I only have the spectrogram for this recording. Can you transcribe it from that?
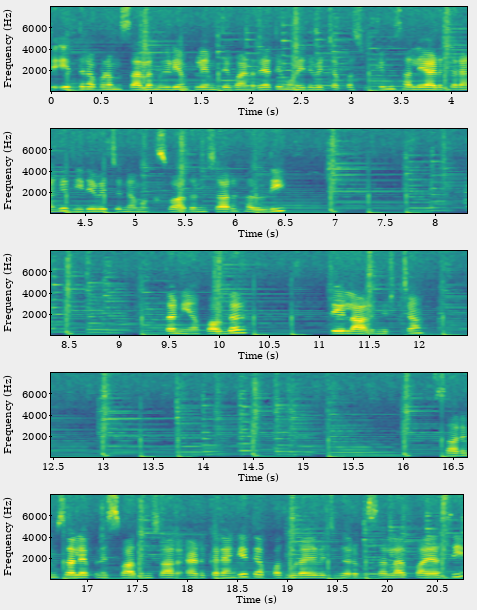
ਤੇ ਇੱਧਰ ਆਪਣਾ ਮਸਾਲਾ ਮੀਡੀਅਮ ਫਲੇਮ ਤੇ ਬਣ ਰਿਹਾ ਤੇ ਹੁਣ ਇਹਦੇ ਵਿੱਚ ਆਪਾਂ ਸੁੱਕੇ ਮਸਾਲੇ ਐਡ ਕਰਾਂਗੇ, ਜਿਹਦੇ ਵਿੱਚ ਨਮਕ ਸਵਾਦ ਅਨੁਸਾਰ ਹਲਦੀ, ਧਨੀਆ ਪਾਊਡਰ ਤੇ ਲਾਲ ਮਿਰਚਾਂ। ਸਾਰੇ ਮਸਾਲੇ ਆਪਣੇ ਸਵਾਦ ਅਨੁਸਾਰ ਐਡ ਕਰਾਂਗੇ ਤੇ ਆਪਾਂ ਥੋੜਾ ਜਿਹਾ ਵਿੱਚ ਗਰਮ ਮਸਾਲਾ ਪਾਇਆ ਸੀ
